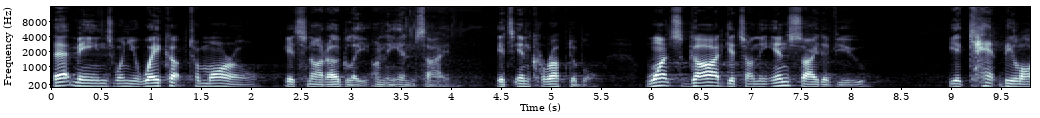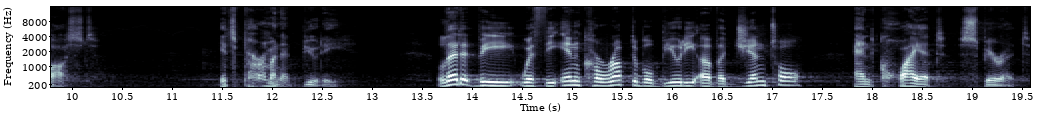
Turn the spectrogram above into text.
That means when you wake up tomorrow, it's not ugly on the inside, it's incorruptible. Once God gets on the inside of you, it can't be lost. It's permanent beauty. Let it be with the incorruptible beauty of a gentle and quiet spirit,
